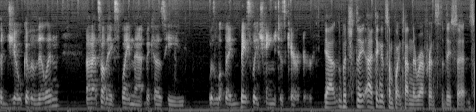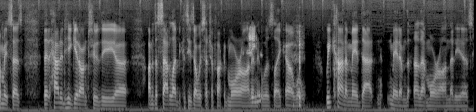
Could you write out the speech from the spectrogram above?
a joke of a villain, uh, that's how they explain that because he was they basically changed his character. Yeah, which they, I think at some point in time they referenced that they said somebody says that how did he get onto the uh, onto the satellite because he's always such a fucking moron, and it was like, oh well, we kind of made that made him th- that moron that he is.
